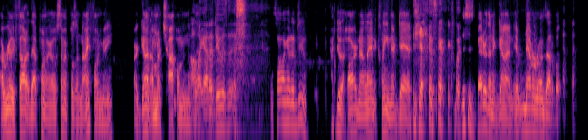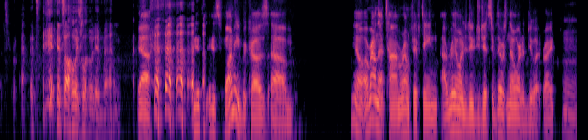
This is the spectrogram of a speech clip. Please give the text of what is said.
I really thought at that point, like, oh, if somebody pulls a knife on me or a gun, I'm going to chop them in the. All. I got to do is this. That's all I got to do. I do it hard and I land it clean, they're dead. yeah, exactly. This is better than a gun. It never runs out of bullets. That's right. It's, it's always loaded, man. Yeah, it's, it's funny because um, you know around that time, around 15, I really wanted to do jujitsu, but there was nowhere to do it. Right? Hmm,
